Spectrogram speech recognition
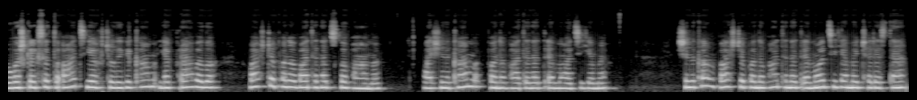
У важких ситуаціях чоловікам, як правило, важче панувати над словами, а жінкам панувати над емоціями. Жінкам важче панувати над емоціями через те,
